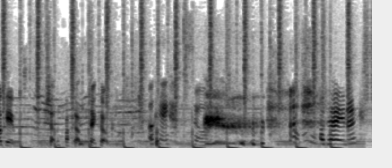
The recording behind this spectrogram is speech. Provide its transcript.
Okay, shut the fuck up, TikTok. Okay, so Okay, next.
